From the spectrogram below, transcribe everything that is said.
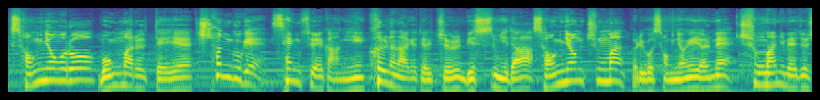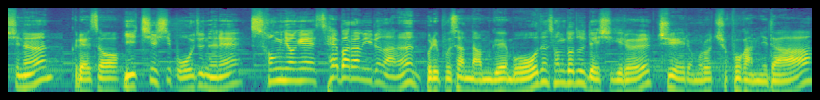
성령으로 목마를 때에 천국의 생수의 강이 흘러나게 될 줄 믿습니다. 성령 충만 그리고 성령의 열매 충만히 맺으시는 그래서 이 75주년에 성령의 새바람이 일어나는 우리 부산 남교의 모든 성도들 되시기를 주의 이름으로 축복합니다.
